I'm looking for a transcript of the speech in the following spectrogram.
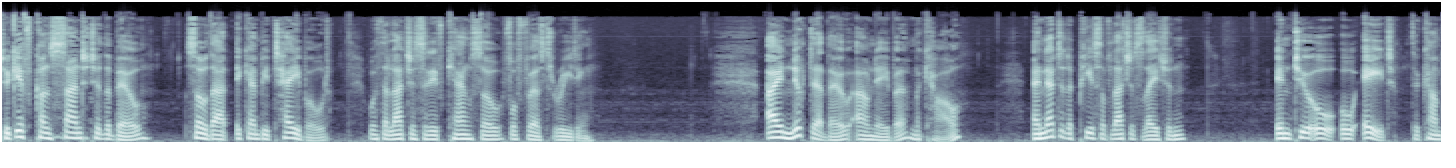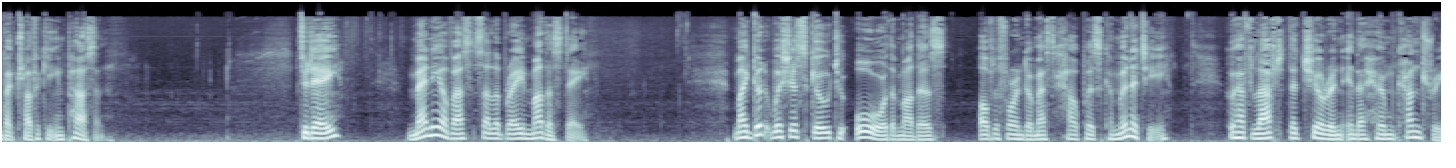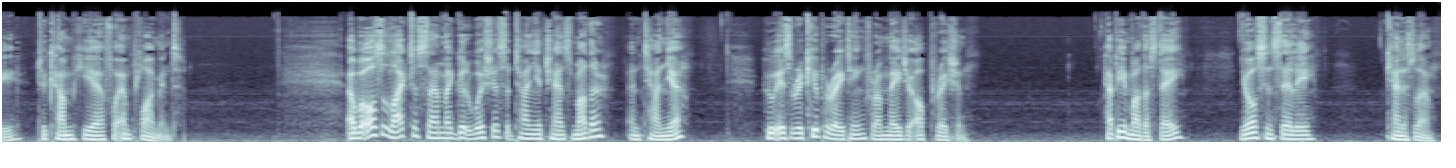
to give consent to the bill so that it can be tabled with the Legislative Council for first reading. I note that though our neighbor, Macau, and enacted a piece of legislation in 2008 to combat trafficking in person. Today, many of us celebrate Mother's Day. My good wishes go to all the mothers of the foreign domestic helpers community who have left their children in their home country to come here for employment. I would also like to send my good wishes to Tanya Chan's mother and Tanya, who is recuperating from a major operation. Happy Mother's Day. Yours sincerely, Kenneth Leung.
